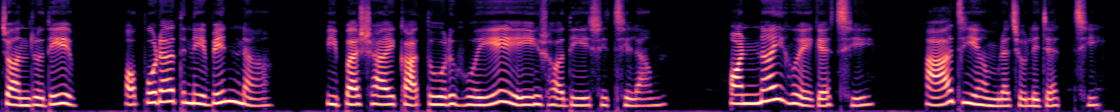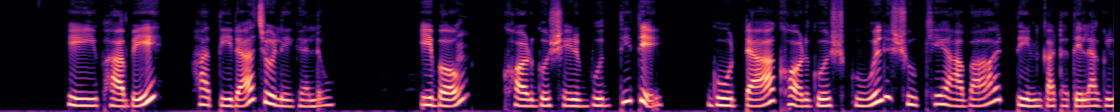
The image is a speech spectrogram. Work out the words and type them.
চন্দ্রদেব, অপরাধ নেবেন না। পিপাসায় কাতর হয়ে এই হ্রদে এসেছিলাম। অন্যায় হয়ে গেছে। আজই আমরা চলে যাচ্ছি। এইভাবে হাতিরা চলে গেল এবং খরগোশের বুদ্ধিতে গোটা খরগোশকুল সুখে আবার দিন কাটাতে লাগল।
